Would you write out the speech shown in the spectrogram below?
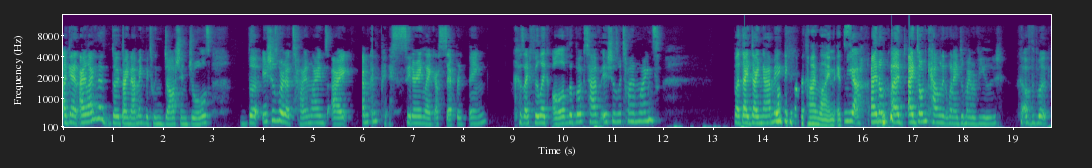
again, I like the, the dynamic between Josh and Jules. The issues were the timelines. I I'm considering like a separate thing because I feel like all of the books have issues with timelines. But the I don't dynamic, think about the timeline. It's yeah, I don't, I, I don't count it when I do my review of the book.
